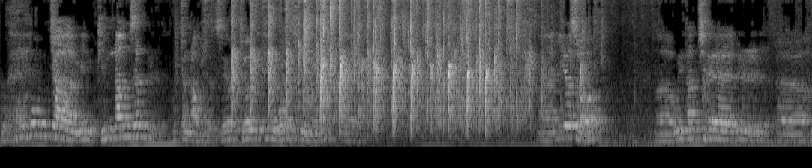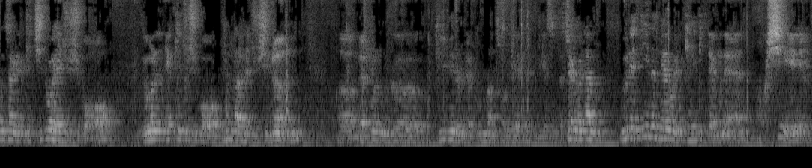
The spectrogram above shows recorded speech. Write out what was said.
그 홍보국장인 김남선 국장 나오셨어요. 저 밑에 모셨고 있네요. 네. 아, 이어서 어, 우리 단체를 어, 항상 이렇게 지도해 주시고 늘 애껴 주시고 편달해 주시는 어, 몇분그 비밀을 몇 분만 소개해 드리겠습니다. 제가 그냥 눈에 띄는 대로 이렇게 했기 때문에 혹시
